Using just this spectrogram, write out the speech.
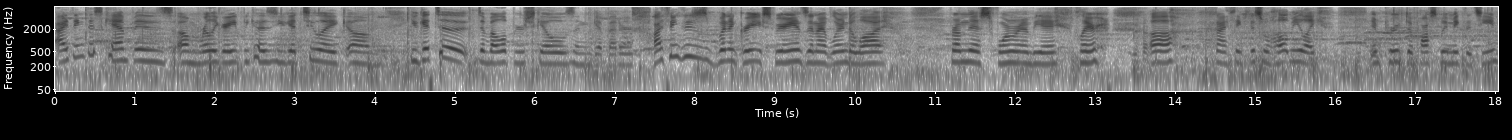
I think this camp is um, really great because you get to like um, you get to develop your skills and get better. I think this has been a great experience and I've learned a lot from this former NBA player. Uh, I think this will help me like improve to possibly make the team.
